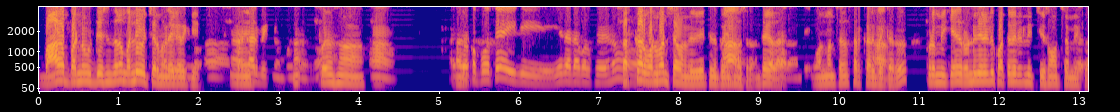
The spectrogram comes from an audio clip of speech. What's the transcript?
బాగా పండు ఉద్దేశంతో మళ్ళీ వచ్చారు మన దగ్గరికి. దొరకపోతే ఇది ఏదో డబల్ సర్కార్ వన్ వన్ సెవెన్ పెట్టింది పోయిన. సంవత్సరం అంతే కదా? వన్ వన్ సెవెన్ సర్కార్. పెట్టారు. ఇప్పుడు మీకు రెండు వేలు కొత్త వేరేట్లు ఇచ్చే సంవత్సరం మీకు.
